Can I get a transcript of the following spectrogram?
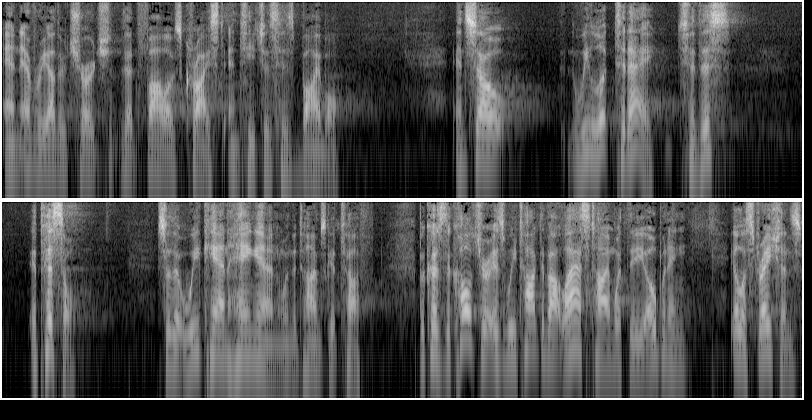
and every other church that follows Christ and teaches his Bible. And so we look today to this epistle so that we can hang in when the times get tough. Because the culture, as we talked about last time with the opening illustrations,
